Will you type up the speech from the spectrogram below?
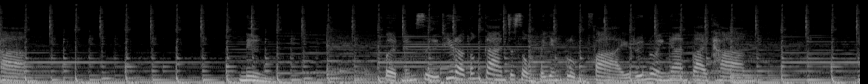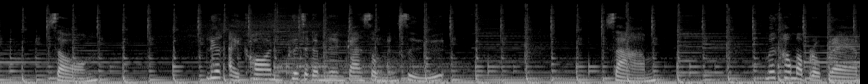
ทาง 1. เปิดหนังสือที่เราต้องการจะส่งไปยังกลุ่มฝ่ายหรือหน่วยงานปลายทาง 2. เลือกไอคอนเพื่อจะดำเนินการส่งหนังสือ 3. เมื่อเข้ามาโปรแกรม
